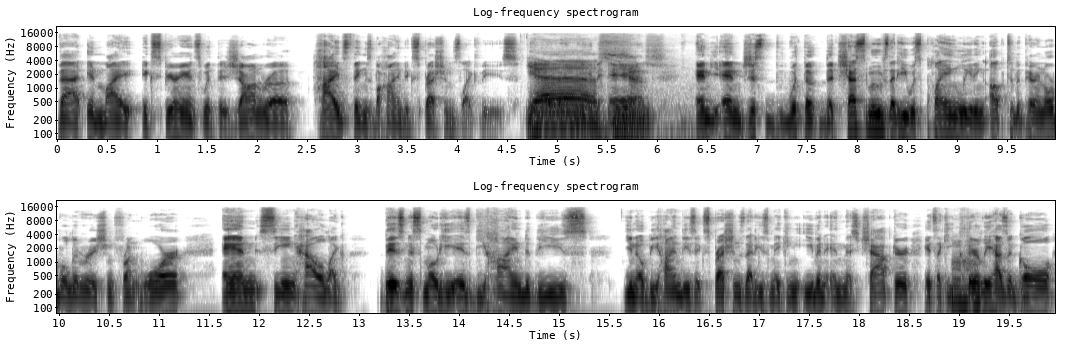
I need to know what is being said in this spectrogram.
that, in my experience with the genre, hides things behind expressions like these. Yeah. I mean? And yes. and and just with the the chess moves that he was playing leading up to the Paranormal Liberation Front war, and seeing how like business mode he is behind these you know behind these expressions that he's making even in this chapter it's like he Mhm. clearly has a goal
